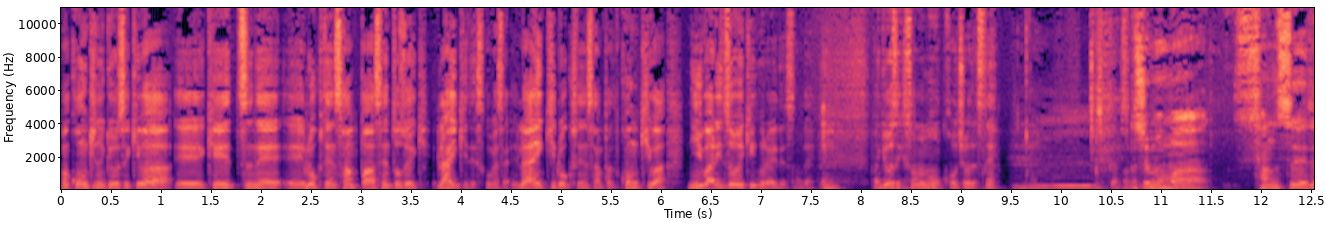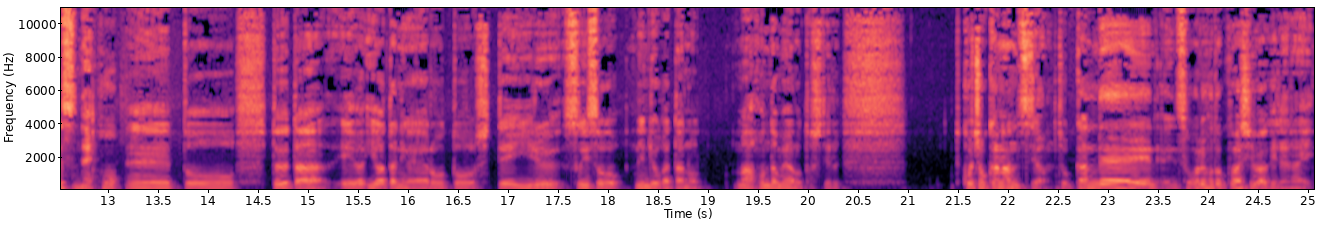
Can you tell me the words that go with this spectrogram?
まあ、今期の業績は、えー、経常ね、えー、6.3%増益。来期です。ごめんなさい。来期6.3%。今期は2割増益ぐらいですので、まあ、業績そのもの好調ですね。はい、私もまあ、賛成ですね。えっ、と、トヨタ、えー、岩谷がやろうとしている水素燃料型のまあ、ホンダもやろうとしてる。これ直感なんですよ。直感で、それほど詳しいわけじゃない。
